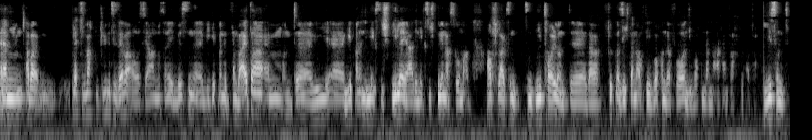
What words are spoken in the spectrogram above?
Ähm, aber letztlich macht viel mit sich selber aus, ja, und muss dann eben wissen, äh, wie geht man jetzt dann weiter ähm, und äh, wie äh, geht man an die nächsten Spiele, ja, die nächsten Spiele nach so einem Aufschlag sind, sind nie toll und äh, da fühlt man sich dann auch die Wochen davor und die Wochen danach einfach, einfach mies und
